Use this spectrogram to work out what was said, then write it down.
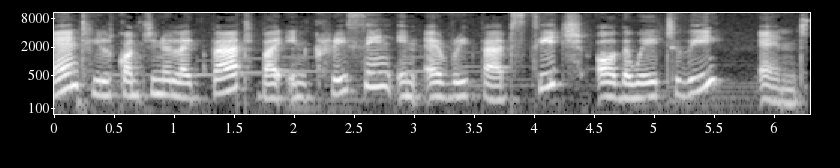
And you'll continue like that by increasing in every third stitch all the way to the end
